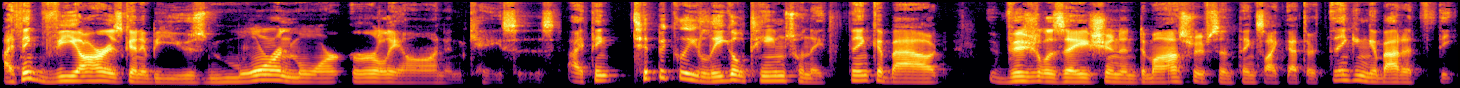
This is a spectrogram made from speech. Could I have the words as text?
I think VR is going to be used more and more early on in cases. I think typically legal teams, when they think about visualization and demonstratives and things like that. They're thinking about it at the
